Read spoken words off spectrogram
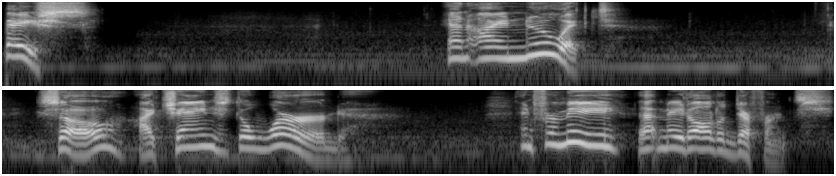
base. And I knew it. So I changed the word. And for me, that made all the difference.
